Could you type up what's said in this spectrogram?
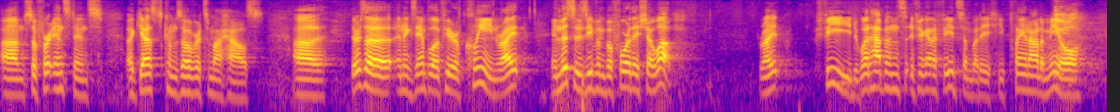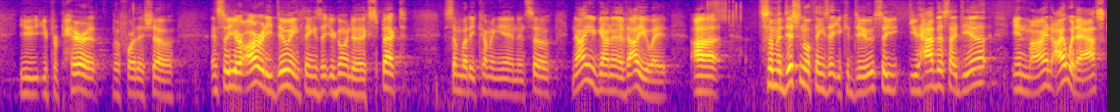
Um, so, for instance, a guest comes over to my house. Uh, there's a, an example of here of clean, right? And this is even before they show up, right? Feed. What happens if you're going to feed somebody? You plan out a meal, you, you prepare it before they show. And so you're already doing things that you're going to expect somebody coming in. And so now you're going to evaluate. Uh, some additional things that you could do. So you, you have this idea in mind. I would ask,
